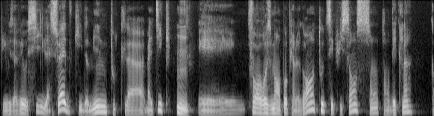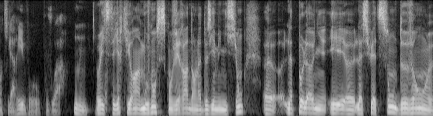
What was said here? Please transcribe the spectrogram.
Puis vous avez aussi la Suède qui domine toute la Baltique. Hmm. Et fort heureusement, pour Pierre le Grand, toutes ces puissances sont en déclin quand il arrive au pouvoir. Hmm. Oui, c'est-à-dire qu'il y aura un mouvement, c'est ce qu'on verra dans la deuxième émission. Euh, la Pologne et euh, la Suède sont devant euh,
